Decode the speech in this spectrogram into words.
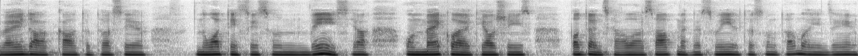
veidā, kā tas ir noticis un bijis, ja, un meklēt jau šīs potenciālās apmetnes vietas un tam līdzīgi.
